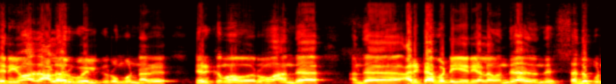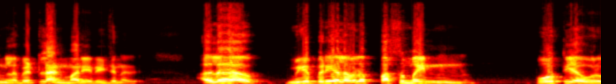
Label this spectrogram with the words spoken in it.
தெரியும் அது அழகர் கோயிலுக்கு ரொம்ப நெரு நெருக்கமாக வரும். அந்த அந்த அரிட்டாப்பட்டி ஏரியாவில் வந்து அது வந்து சதுப்பு நிலம் வெட்லேண்ட் மாதிரி ரீஜன் அது. அதில் மிகப்பெரிய அளவில் பசுமை போத்திய ஒரு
